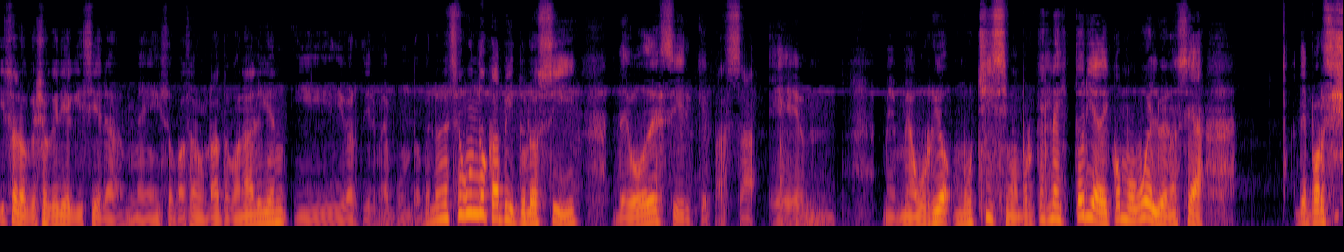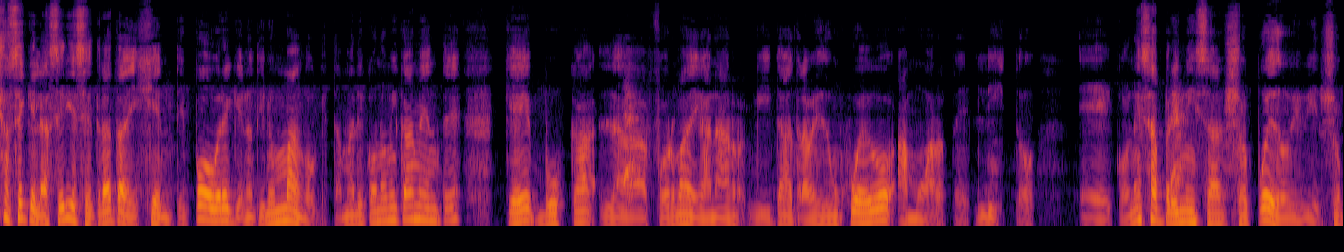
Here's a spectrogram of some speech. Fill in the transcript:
hizo lo que yo quería que hiciera. Me hizo pasar un rato con alguien y divertirme, punto. Pero en el segundo capítulo sí, debo decir que pasa... Em, me, aburrió muchísimo porque es la historia de cómo vuelven. O sea, de por sí yo sé que la serie se trata de gente pobre que no tiene un mango, que está mal económicamente, que busca la forma de ganar guita a través de un juego a muerte. Listo. Eh, con esa premisa yo puedo vivir, yo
